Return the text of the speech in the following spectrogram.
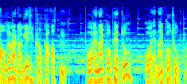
alle hverdager klokka 18. På NRK P2 og NRK2.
